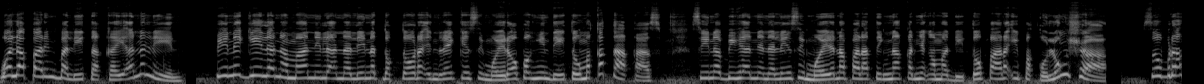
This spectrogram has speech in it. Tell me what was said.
wala pa rin balita kay Annalyn. Pinigilan naman nila Annalyn at Doktora Enrique si Moira upang hindi ito makatakas. Sinabihan ni Annalyn si Moira na parating na kanyang ama dito para ipakulong siya. Sobrang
